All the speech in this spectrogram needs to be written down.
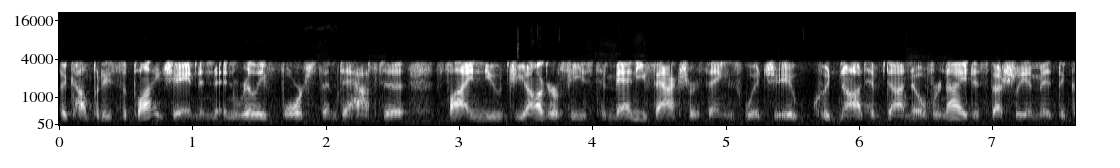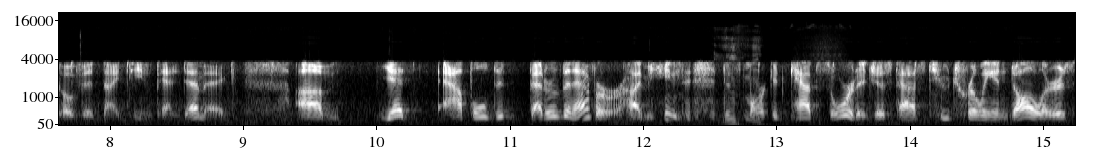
the company's supply chain and, and, really force them to have to find new geographies to manufacture things which it could not have done overnight, especially amid the COVID 19 pandemic. Um, yet Apple did better than ever. I mean, this market cap soared; it just passed two trillion dollars,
